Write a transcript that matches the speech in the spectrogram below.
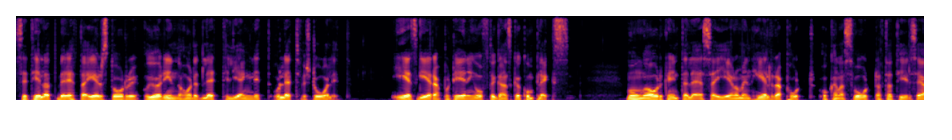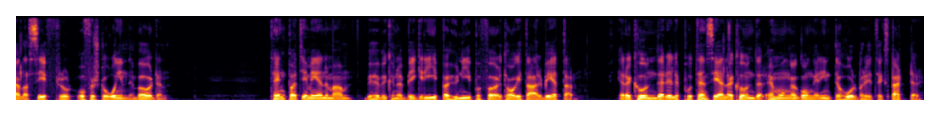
Se till att berätta er story och gör innehållet lättillgängligt och lättförståeligt. ESG-rapportering är ofta ganska komplex. Många orkar inte läsa igenom en hel rapport och kan ha svårt att ta till sig alla siffror och förstå innebörden. Tänk på att gemene man behöver kunna begripa hur ni på företaget arbetar era kunder eller potentiella kunder är många gånger inte hållbarhetsexperter.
